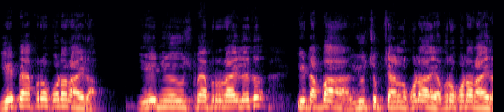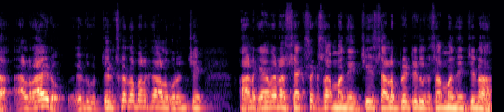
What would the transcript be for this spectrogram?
ఏ పేపరు కూడా రాయలా. ఏ న్యూస్ పేపర్ రాయలేదు ఈ డబ్బా యూట్యూబ్ ఛానల్ కూడా ఎవరు కూడా రాయలా. వాళ్ళు రాయడు ఎందుకు? తెలుసు కదా మనకి వాళ్ళ గురించి. వాళ్ళకి ఏమైనా సెక్స్కి సంబంధించి సెలబ్రిటీలకు సంబంధించిన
